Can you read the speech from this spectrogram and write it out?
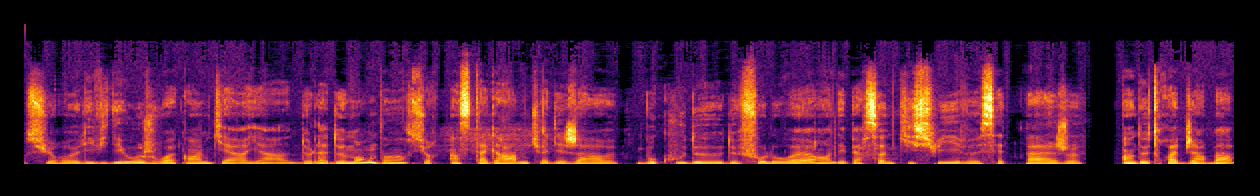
sur euh, les vidéos? Je vois quand même qu'il y, a de la demande. Hein. Sur Instagram, tu as déjà euh, beaucoup de, followers, hein, des personnes qui suivent cette page 1, 2, 3 Djerba.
